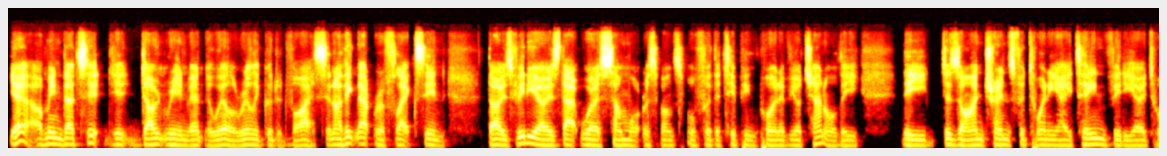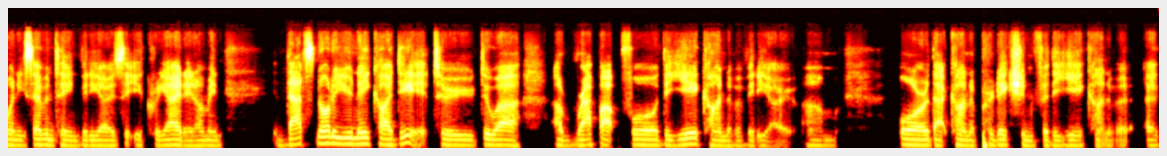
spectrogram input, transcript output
Yeah, I mean that's it. You don't reinvent the wheel. Really good advice, and I think that reflects in those videos that were somewhat responsible for the tipping point of your channel. The the design trends for 2018 video, 2017 videos that you created. I mean, that's not a unique idea to do a a wrap up for the year kind of a video, um, or that kind of prediction for the year kind of a, a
